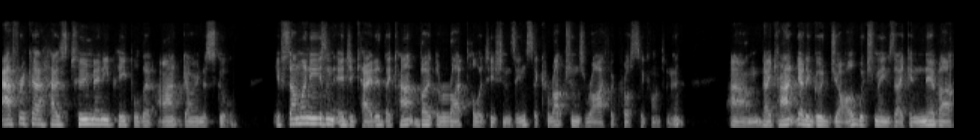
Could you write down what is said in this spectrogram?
Africa has too many people that aren't going to school. If someone isn't educated, they can't vote the right politicians in, so corruption's rife across the continent. Um, they can't get a good job, which means they can never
